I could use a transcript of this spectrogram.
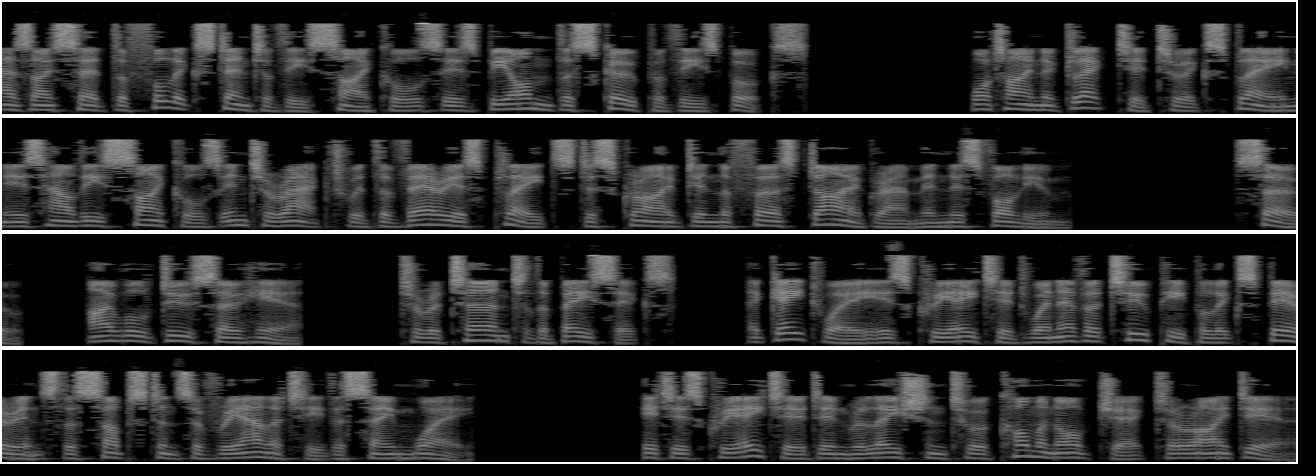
As I said the full extent of these cycles is beyond the scope of these books. What I neglected to explain is how these cycles interact with the various plates described in the first diagram in this volume. So, I will do so here. To return to the basics, a gateway is created whenever two people experience the substance of reality the same way. It is created in relation to a common object or idea.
